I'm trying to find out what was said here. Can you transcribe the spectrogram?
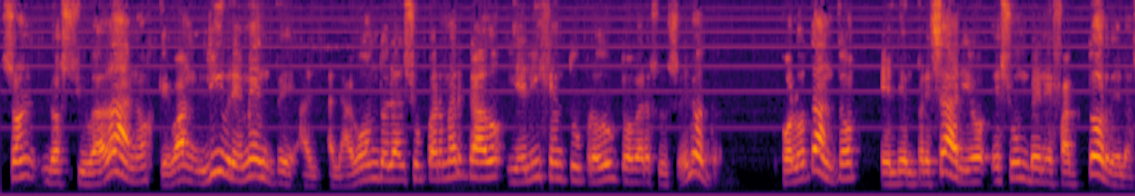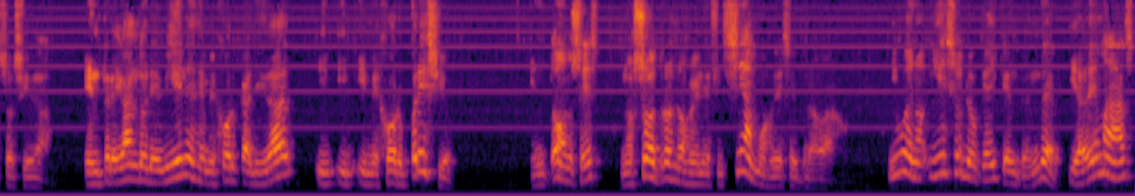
son los ciudadanos que van libremente a la góndola del supermercado y eligen tu producto versus el otro. Por lo tanto, el empresario es un benefactor de la sociedad, entregándole bienes de mejor calidad y mejor precio. Entonces, nosotros nos beneficiamos de ese trabajo. Y bueno, y eso es lo que hay que entender. Y además,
